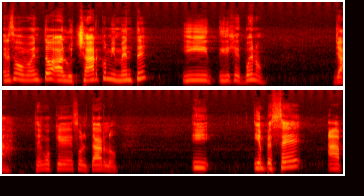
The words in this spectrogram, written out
en ese momento a luchar con mi mente y, y dije, bueno, ya, tengo que soltarlo. Y, y, empecé a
